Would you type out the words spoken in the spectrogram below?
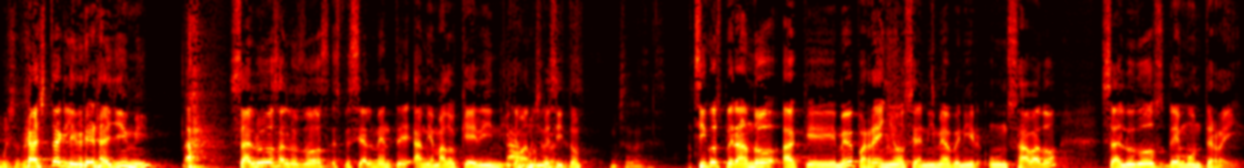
muchas gracias. hashtag liberen a Jimmy. Saludos a los dos, especialmente a mi amado Kevin. Y te Ah, mando un besito. gracias. Muchas gracias. Sigo esperando a que Meme Parreño se anime a venir un sábado. Saludos de Monterrey.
